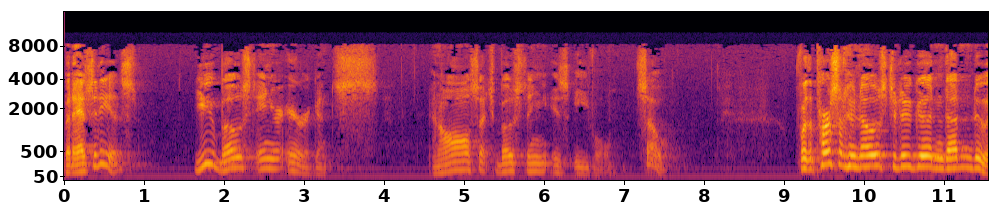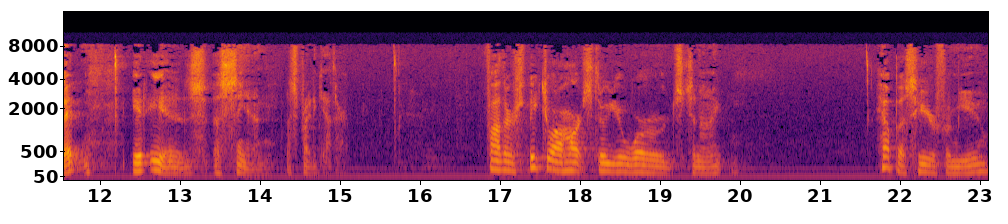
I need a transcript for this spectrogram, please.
But as it is, you boast in your arrogance, and all such boasting is evil. So, for the person who knows to do good and doesn't do it, it is a sin. Let's pray together. Father, speak to our hearts through your words tonight. Help us hear from you.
